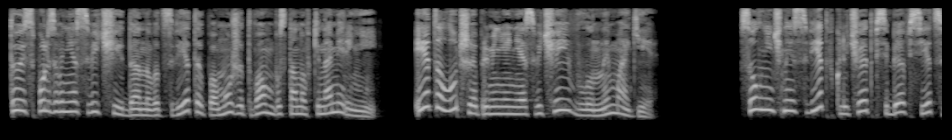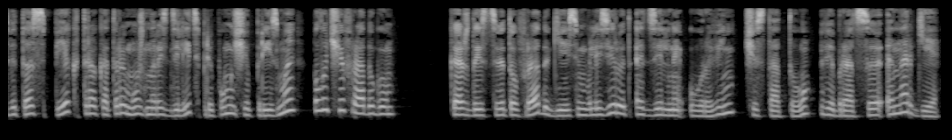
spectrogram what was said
то использование свечи данного цвета поможет вам в установке намерений, и это лучшее применение свечей в лунной магии. Солнечный свет включает в себя все цвета спектра, которые можно разделить при помощи призмы, получив радугу. Каждый из цветов радуги символизирует отдельный уровень, частоту, вибрацию энергии.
